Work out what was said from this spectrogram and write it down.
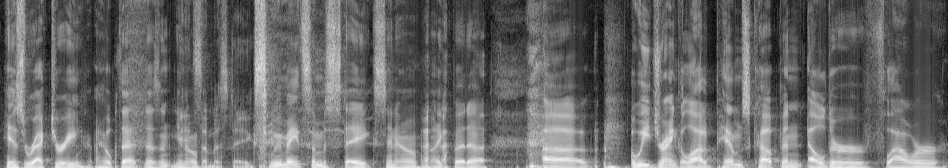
his rectory. I hope that doesn't, you know, some mistakes. we made some mistakes, you know, like, but uh, uh, we drank a lot of Pimm's Cup and elderflower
